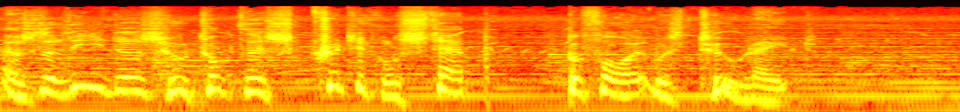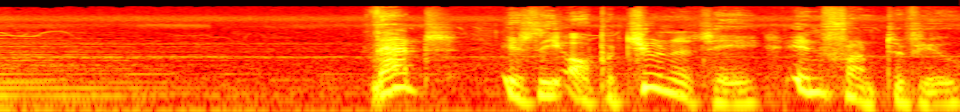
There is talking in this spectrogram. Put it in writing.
as the leaders who took this critical step before it was too late. That is the opportunity in front of you.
